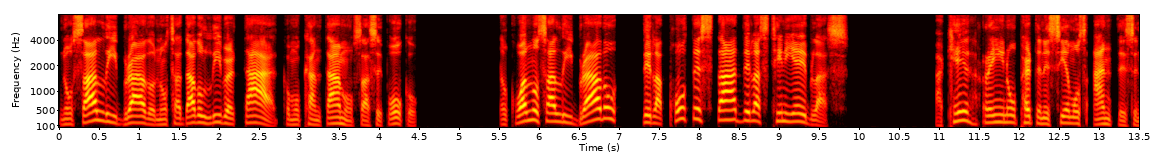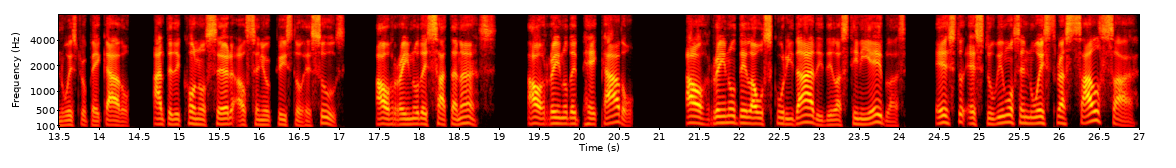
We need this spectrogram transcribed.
nos ha librado, nos ha dado libertad, como cantamos hace poco, el cual nos ha librado de la potestad de las tinieblas. ¿A qué reino pertenecíamos antes en nuestro pecado, antes de conocer al Señor Cristo Jesús? Al reino de Satanás, al reino del pecado, al reino de la oscuridad y de las tinieblas estuvimos en nuestra salsa,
